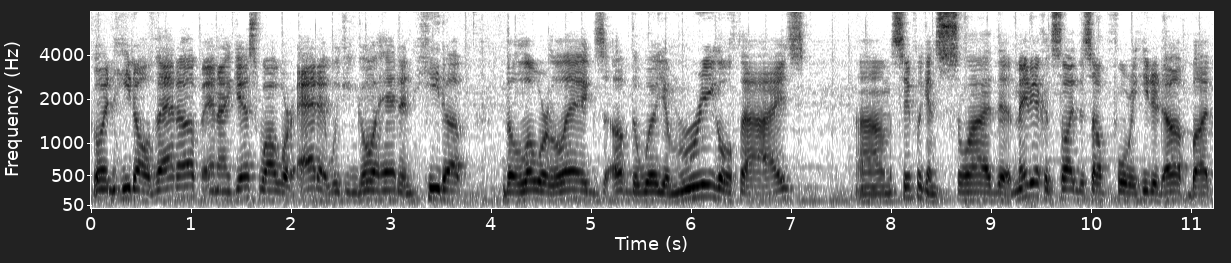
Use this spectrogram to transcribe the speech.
Go ahead and heat all that up. And I guess while we're at it, we can go ahead and heat up the lower legs of the William Regal thighs. Um, see if we can slide that. Maybe I can slide this off before we heat it up, but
